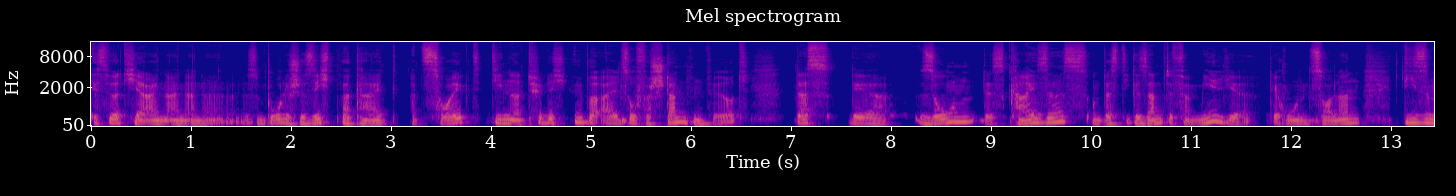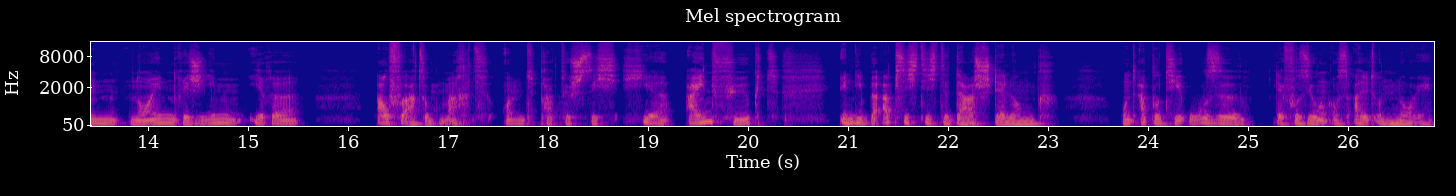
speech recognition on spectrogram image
es wird hier ein, ein, eine, eine symbolische Sichtbarkeit erzeugt, die natürlich überall so verstanden wird, dass der Sohn des Kaisers und dass die gesamte Familie der Hohenzollern diesem neuen Regime ihre Aufwartung macht und praktisch sich hier einfügt in die beabsichtigte Darstellung und Apotheose der Fusion aus Alt und Neu.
